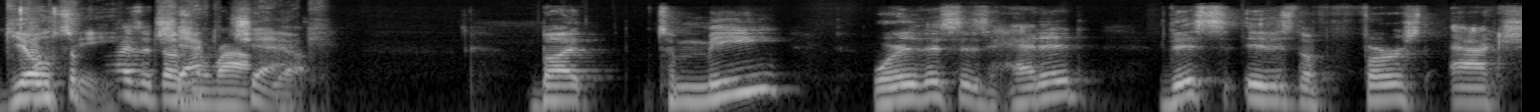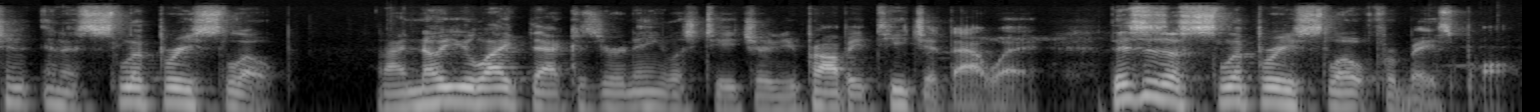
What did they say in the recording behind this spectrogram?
Guilty. I'm surprised it doesn't check, rile you up. check. But to me, where this is headed, this is the first action in a slippery slope. And I know you like that because you're an English teacher and you probably teach it that way. This is a slippery slope for baseball.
